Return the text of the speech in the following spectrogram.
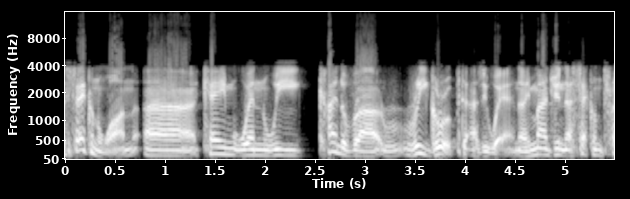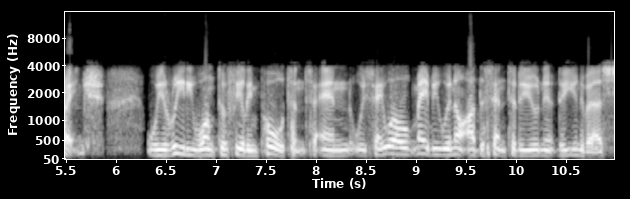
the second one uh, came when we kind of uh, regrouped, as it were. Now imagine a second trench. We really want to feel important, and we say, well, maybe we're not at the center of the, uni- the universe,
